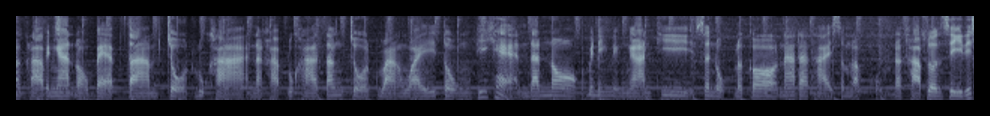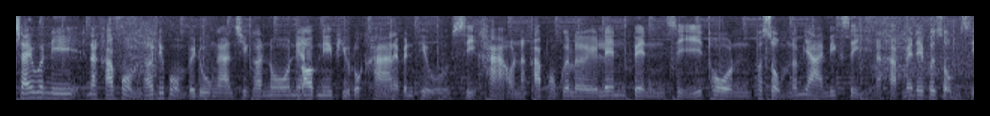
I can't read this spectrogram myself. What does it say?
นะครับ เป็นงานออกแบบตามโจทย์ลูกค้านะครับ ลูกค้าตั้งโจทย์วางไว้ตรงที่แขนด้านนอกเป็นอีกหนึ่งงานที่สนุกแล้วก็น่าท้าทายสำหรับผมนะครับ ส่วนสีที่ใช้วันนี้นะครับผมเท่าที่ผมไปดูงานชิคาโนเนี่ยรอบนี้ผิวลูกค้าเนี่ยเป็นผิวสีขาวนะครับผมก็เลยเล่นเป็นสีโทนผสมน้ำยามิกซ์สีนะครับไม่ได้ผสมสี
